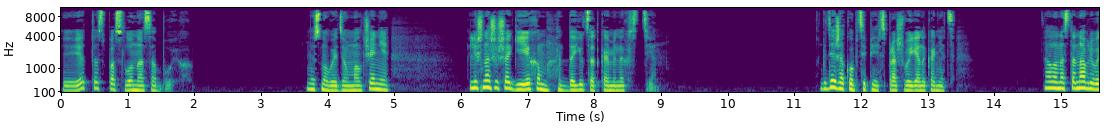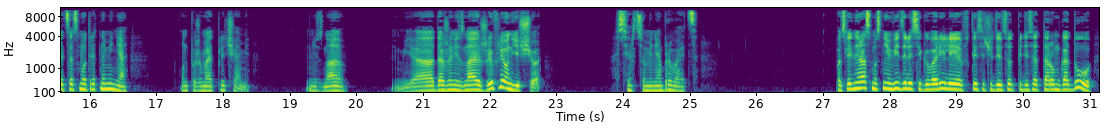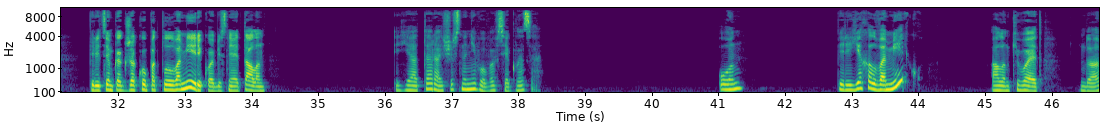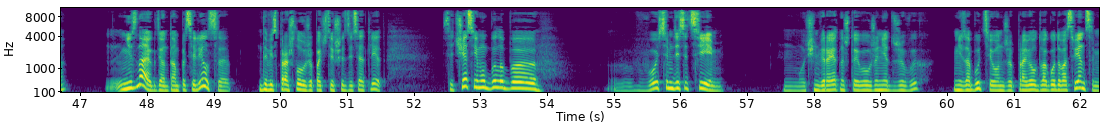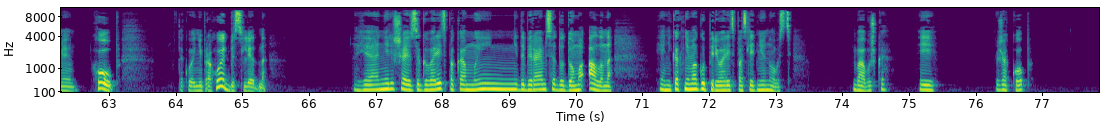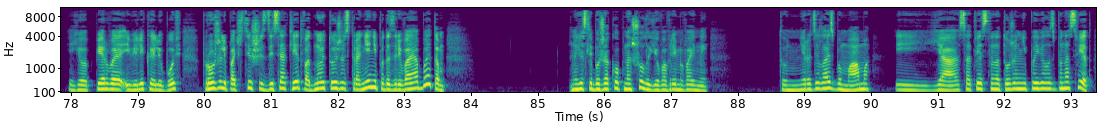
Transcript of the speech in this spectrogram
И это спасло нас обоих. Мы снова идем в молчании. Лишь наши шаги эхом отдаются от каменных стен. «Где Жакоб теперь?» — спрашиваю я наконец. Алан останавливается и смотрит на меня. Он пожимает плечами. «Не знаю. Я даже не знаю, жив ли он еще». Сердце у меня обрывается. Последний раз мы с ним виделись и говорили в 1952 году, перед тем, как Жако подплыл в Америку, объясняет Талан. Я таращусь на него во все глаза. Он переехал в Америку? Алан кивает. Да. Не знаю, где он там поселился, да ведь прошло уже почти 60 лет. Сейчас ему было бы 87. Очень вероятно, что его уже нет в живых. Не забудьте, он же провел два года в Освенциме. Хоуп. Такое не проходит бесследно. Я не решаюсь заговорить, пока мы не добираемся до дома Аллана. Я никак не могу переварить последнюю новость. Бабушка и Жакоб, ее первая и великая любовь, прожили почти 60 лет в одной и той же стране, не подозревая об этом — но если бы Жакоб нашел ее во время войны, то не родилась бы мама, и я, соответственно, тоже не появилась бы на свет.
